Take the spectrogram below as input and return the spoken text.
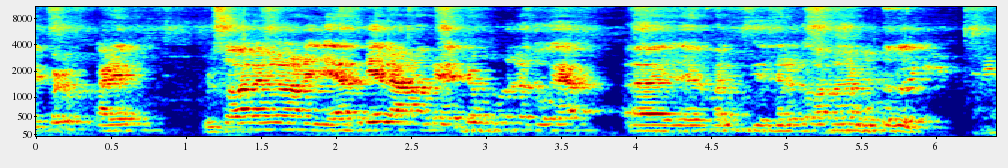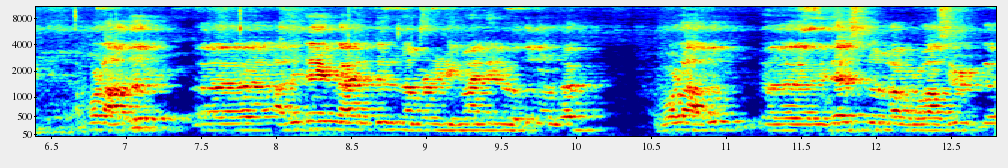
എപ്പോഴും കഴിയും. ഉത്സവകാലങ്ങളാണ് എയർ ഇന്ത്യയിലാണ് ഏറ്റവും കൂടുതൽ തുക നിരക്ക് വർധന കൂട്ടുന്നത്. അപ്പോൾ അത് അതിന്റെ കാര്യത്തിൽ നമ്മുടെ ഡിമാൻഡിൽ വെക്കുന്നുണ്ട്. അപ്പോൾ അതും വിദേശത്തുള്ള പ്രവാസികൾക്ക്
